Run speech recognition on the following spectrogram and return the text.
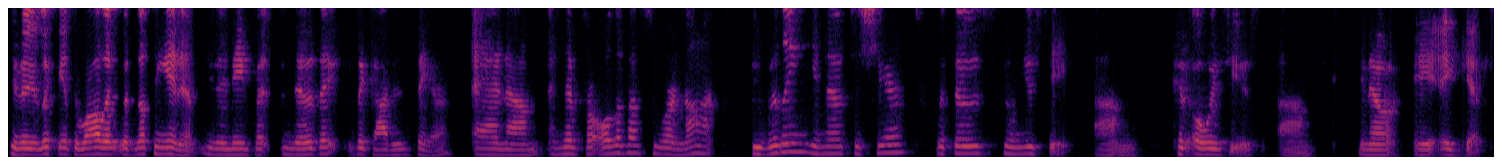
you know, you're looking at the wallet with nothing in it, you know what I mean? But know that, that God is there and um, and then for all of us who are not be willing you know to share with those whom you see um, could always use um, you know a, a gift.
